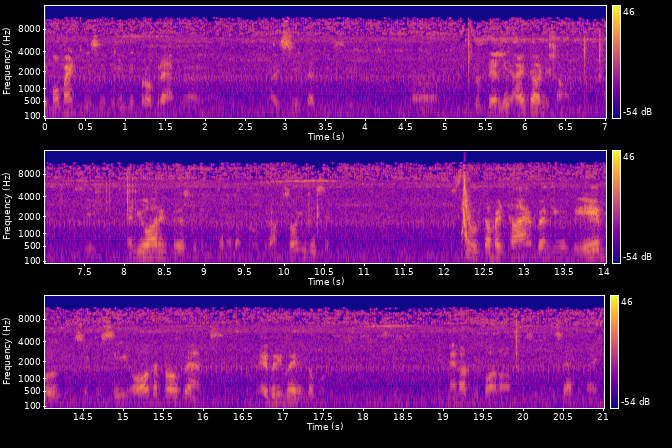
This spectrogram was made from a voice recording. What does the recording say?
the moment you see the Hindi program, uh, I see that you see, uh, to Delhi, I turn it on. See, and you are interested in Kannada program, so you listen. There will come a time when you will be able, you see, to see all the programs everywhere in the world. It may not be far off, see, with the satellite.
